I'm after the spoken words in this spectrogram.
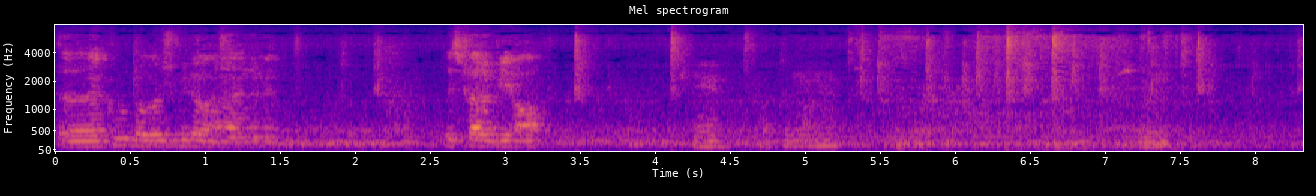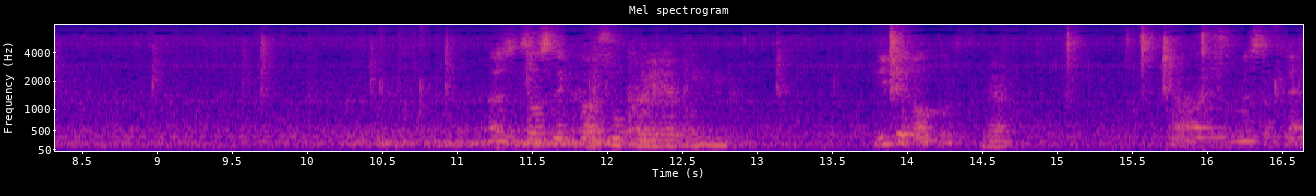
Da kommt aber schon wieder einer rein mit. Ist bei der BA. Okay, warte mal. Schön. Also Tosnik Was kommt. hier unten? Unten? Ja. Ah, dann müsste er gleich.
